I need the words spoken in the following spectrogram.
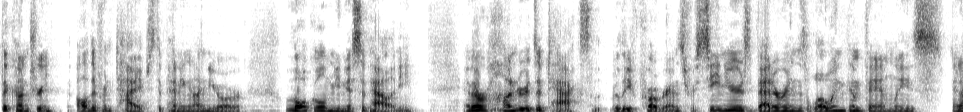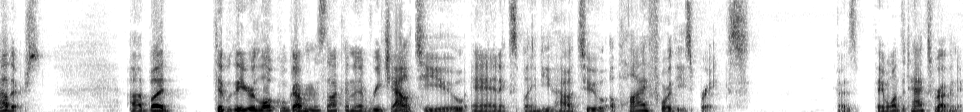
the country, all different types depending on your local municipality. And there are hundreds of tax relief programs for seniors, veterans, low income families, and others. Uh, but typically, your local government's not going to reach out to you and explain to you how to apply for these breaks because they want the tax revenue.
